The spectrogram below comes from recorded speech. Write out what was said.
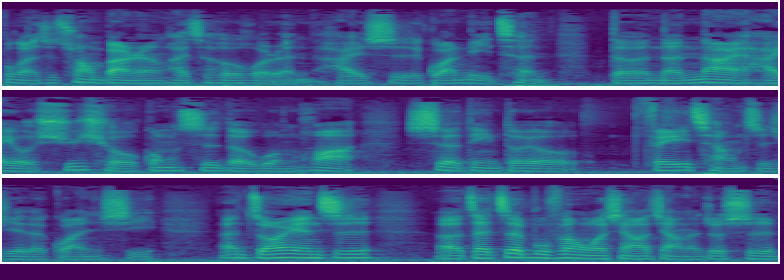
不管是创办人还是合伙人，还是管理层的能耐，还有需求，公司的文化设定都有非常直接的关系。但总而言之，呃，在这部分我想要讲的就是，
